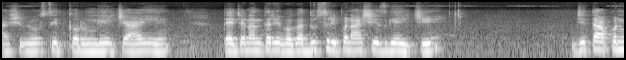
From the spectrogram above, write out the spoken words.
अशी व्यवस्थित करून घ्यायची आहे. त्याच्यानंतर हे बघा दुसरी पण अशीच घ्यायची. जिथं आपण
